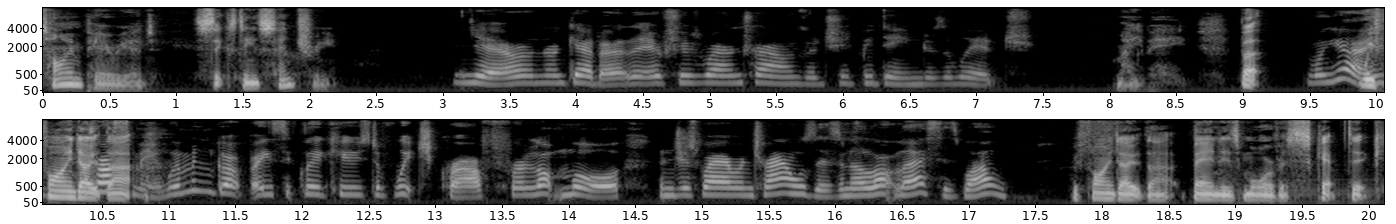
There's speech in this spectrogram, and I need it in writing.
time period, 16th century. Yeah, and I get it that if she was wearing trousers, she'd be deemed as a witch. maybe. But Well, yeah. we find out trust that me, women got basically accused of witchcraft for a lot more than just wearing trousers, and a lot less as well. we find out that Ben is more of a skeptic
